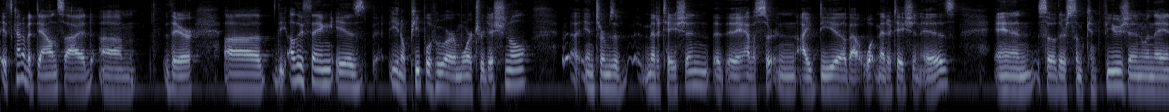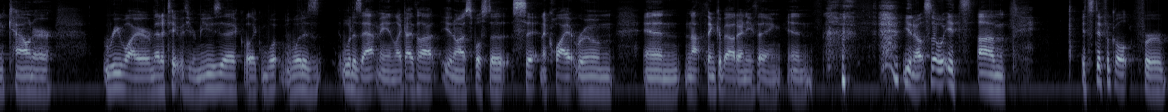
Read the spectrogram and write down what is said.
it's kind of a downside um, there. Uh, the other thing is, you know, people who are more traditional uh, in terms of meditation, they have a certain idea about what meditation is. And so there's some confusion when they encounter rewire, meditate with your music. Like, what, what is what does that mean? Like, I thought, you know, I was supposed to sit in a quiet room and not think about anything. And, you know, so it's, um, it's difficult for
